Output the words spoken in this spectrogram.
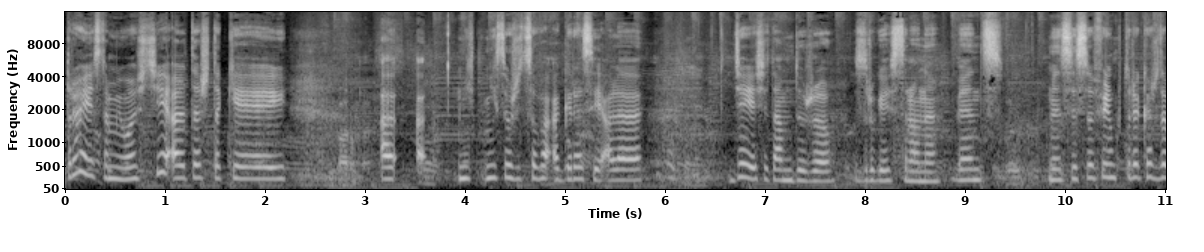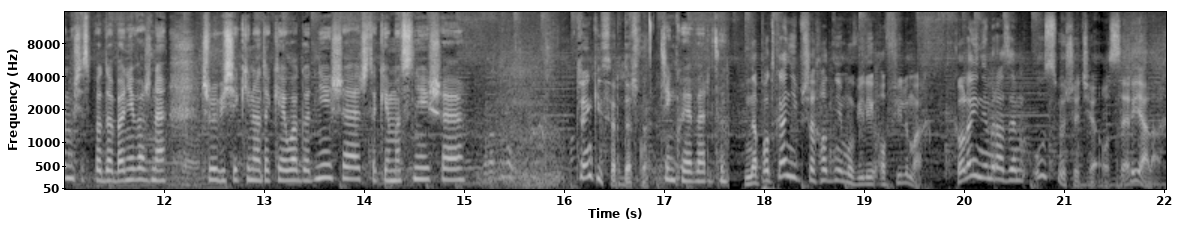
trochę jest tam miłości, ale też takiej, a, a, nie, nie chcę użyć słowa agresji, ale dzieje się tam dużo z drugiej strony, więc, więc jest to film, który każdemu się spodoba, nieważne czy lubi się kino takie łagodniejsze, czy takie mocniejsze. Dzięki serdeczne. Dziękuję bardzo. Napotkani przechodnie mówili o filmach. Kolejnym razem usłyszycie o serialach.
